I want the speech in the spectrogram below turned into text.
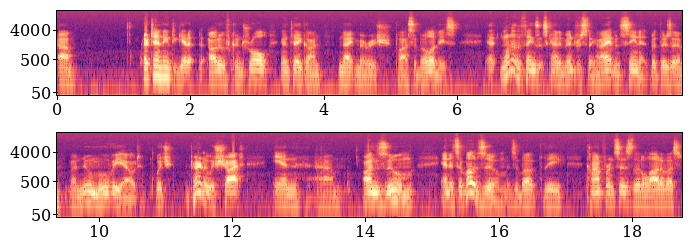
um, are tending to get out of control and take on nightmarish possibilities. Uh, one of the things that's kind of interesting, and I haven't seen it, but there's a, a new movie out which apparently was shot in um, on Zoom, and it's about Zoom. It's about the conferences that a lot of us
